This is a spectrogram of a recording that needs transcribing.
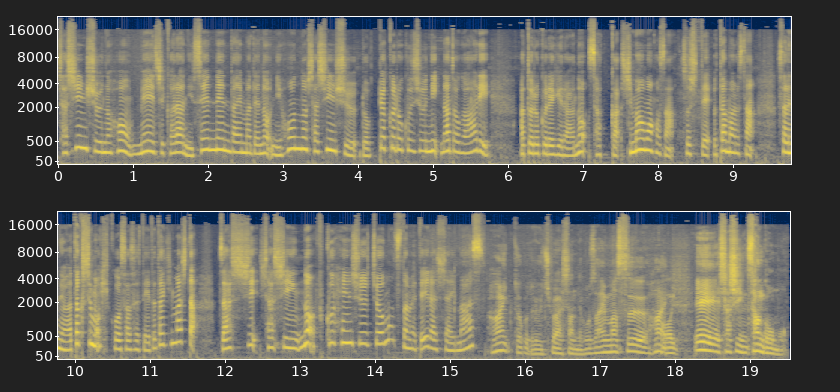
写真集の本明治から2000年代までの日本の写真集662などがありアトロクレギュラーの作家島尾真帆さんそして歌丸さん。さらには私も寄稿させていただきました雑誌写真の副編集長も務めていらっしゃいます。はいということで内林さんでございます。はい、はい。えー写真3号も、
